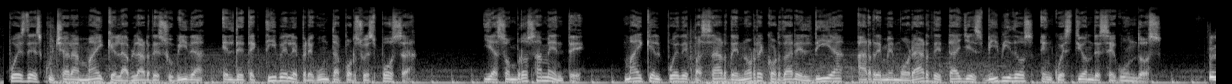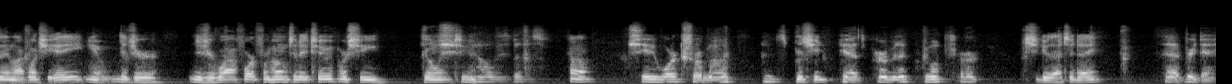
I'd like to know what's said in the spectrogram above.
Después de escuchar a Michael hablar de su vida, el detective le pregunta por su esposa. Y asombrosamente, Michael puede pasar de no recordar el día a rememorar detalles vívidos en cuestión de segundos. Within like what you ate, you know, did your did your wife work from home today too, or she go She into? always does. Huh? She works remote. Did she yeah, it's permanent remote for her she do that today? every day.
